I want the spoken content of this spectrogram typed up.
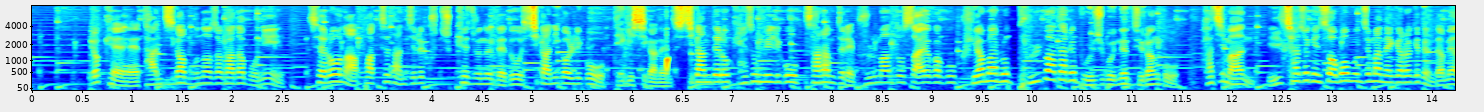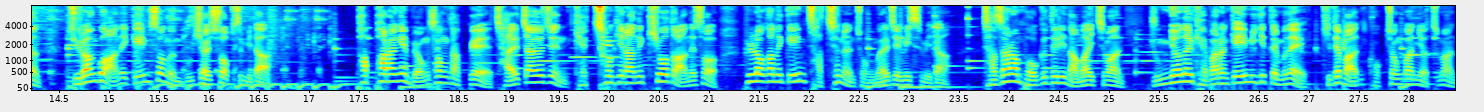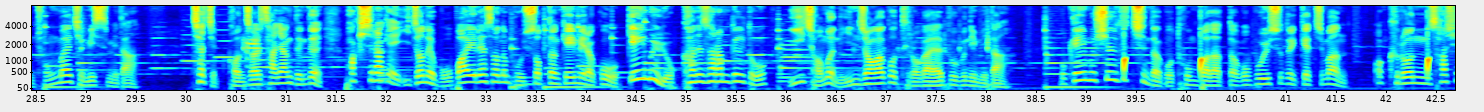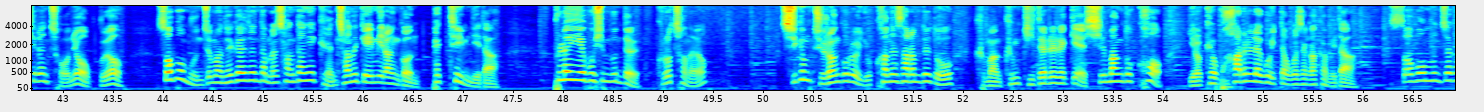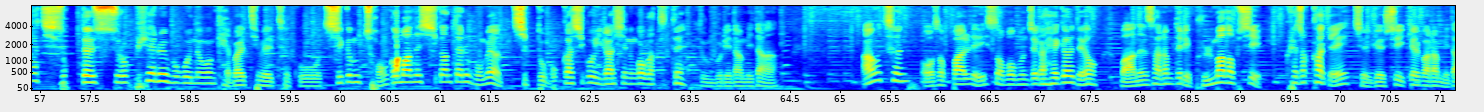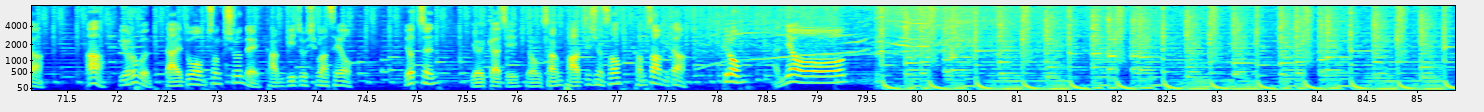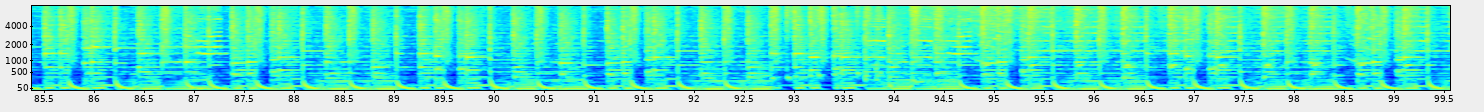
이렇게 단지가 무너져 가다 보니 새로운 아파트 단지를 구축해주는데도 시간이 걸리고 대기시간은 시간대로 계속 밀리고 사람들의 불만도 쌓여가고 그야말로 불바다를 보여주고 있는 듀랑고. 하지만 1차적인 서버 문제만 해결하게 된다면 듀랑고 안의 게임성은 무시할 수 없습니다. 파파랑의 명성답게 잘 짜여진 개척이라는 키워드 안에서 흘러가는 게임 자체는 정말 재밌습니다. 자잘한 버그들이 남아있지만 6년을 개발한 게임이기 때문에 기대 반 걱정 반이었지만 정말 재밌습니다 채집, 건설, 사냥 등등 확실하게 이전에 모바일에서는 볼 수 없던 게임이라고 게임을 욕하는 사람들도 이 점은 인정하고 들어가야 할 부분입니다. 뭐 게임을 실드 친다고 돈 받았다고 보일 수도 있겠지만 어, 그런 사실은 전혀 없고요. 서버 문제만 해결된다면 상당히 괜찮은 게임이란 건 팩트입니다. 플레이해보신 분들 그렇잖아요? 지금 듀랑고를 욕하는 사람들도 그만큼 기대를 했기에 실망도 커. 이렇게 화를 내고 있다고 생각합니다 서버 문제가 지속될수록 피해를 보고 있는 건 개발팀일 테고 지금 점검하는 시간대를 보면 집도 못 가시고 일하시는 것 같은데 눈물이 납니다. 아무튼 어서 빨리 서버 문제가 해결되어 많은 사람들이 불만 없이 쾌적하게 즐길 수 있길 바랍니다. 아 여러분 날도 엄청 추운데 감기 조심하세요. 여튼 여기까지 영상 봐주셔서 감사합니다. 그럼 안녕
